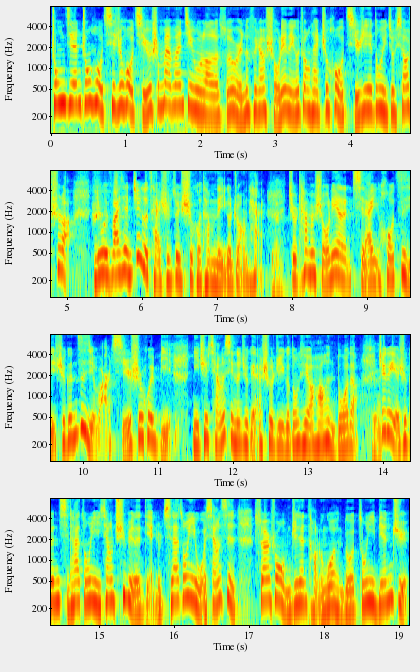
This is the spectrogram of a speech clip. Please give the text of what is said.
中间中后期之后，其实是慢慢进入到了所有人都非常熟练的一个状态之后，其实这些东西就消失了，你就会发现这个才是最适合他们的一个状态对，就是他们熟练起来以后，自己去跟自己玩，其实是会比你去强行的去给他设置一个东西要好很多的。这个也是跟其他综艺相区别的点，就其他综艺，我相信虽然说我们之前讨论过很多综艺编剧，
